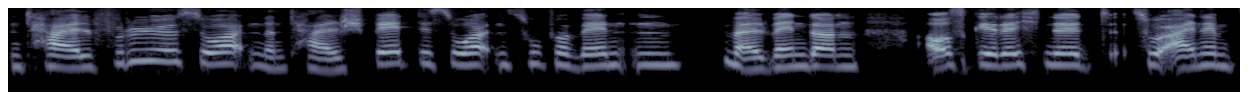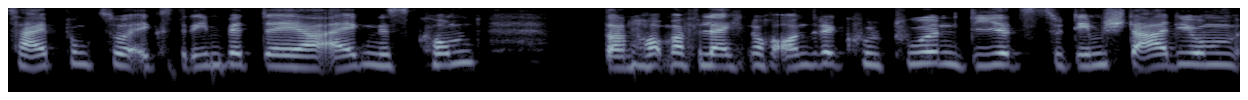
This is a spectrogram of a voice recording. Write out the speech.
einen Teil frühe Sorten, einen Teil späte Sorten zu verwenden. Weil wenn dann ausgerechnet zu einem Zeitpunkt ein Extremwetterereignis kommt, dann hat man vielleicht noch andere Kulturen, die jetzt zu dem Stadium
